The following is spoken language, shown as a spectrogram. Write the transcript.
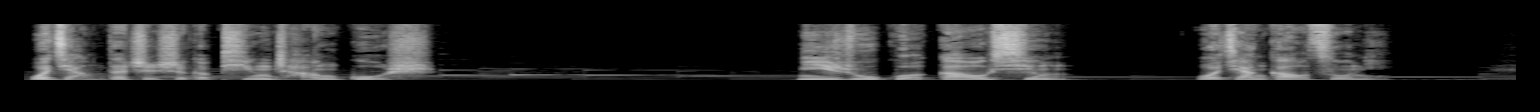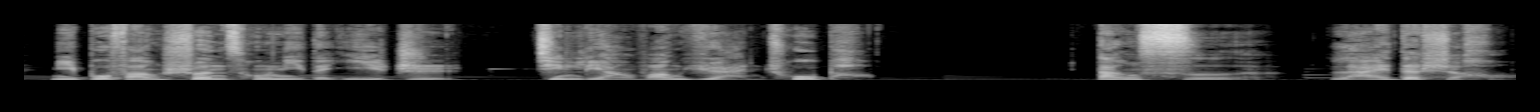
我讲的只是个平常故事。你如果高兴，我将告诉你。你不妨顺从你的意志，尽量往远处跑。当死来的时候，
